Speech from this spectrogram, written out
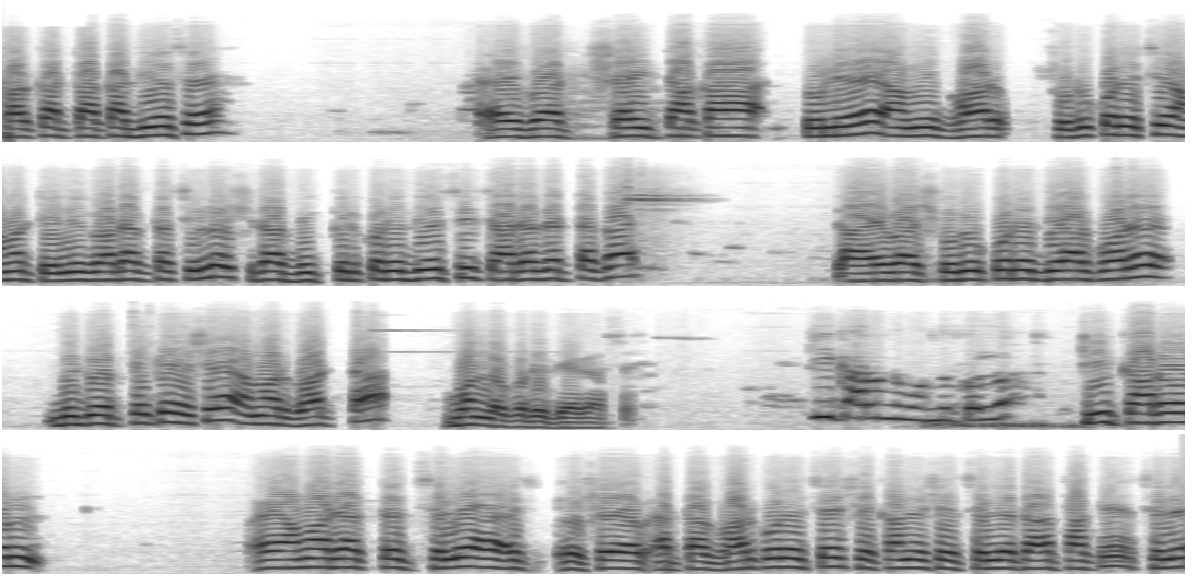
সরকার টাকা দিয়েছে। এবার সেই টাকা তুলে আমি ঘর শুরু করেছি। আমার টেনে ঘর একটা ছিল সেটা বিক্রি করে দিয়েছি চার হাজার টাকায় তা এবার শুরু করে দেওয়ার পরে বিদ্যুৎ থেকে এসে আমার ঘরটা বন্ধ করে দিয়ে গেছে। কি কারণে বন্ধ করল? কি কারণ? আমার একটা ছেলে সে একটা ঘর করেছে সেখানে সে ছেলেটা থাকে ছেলে।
